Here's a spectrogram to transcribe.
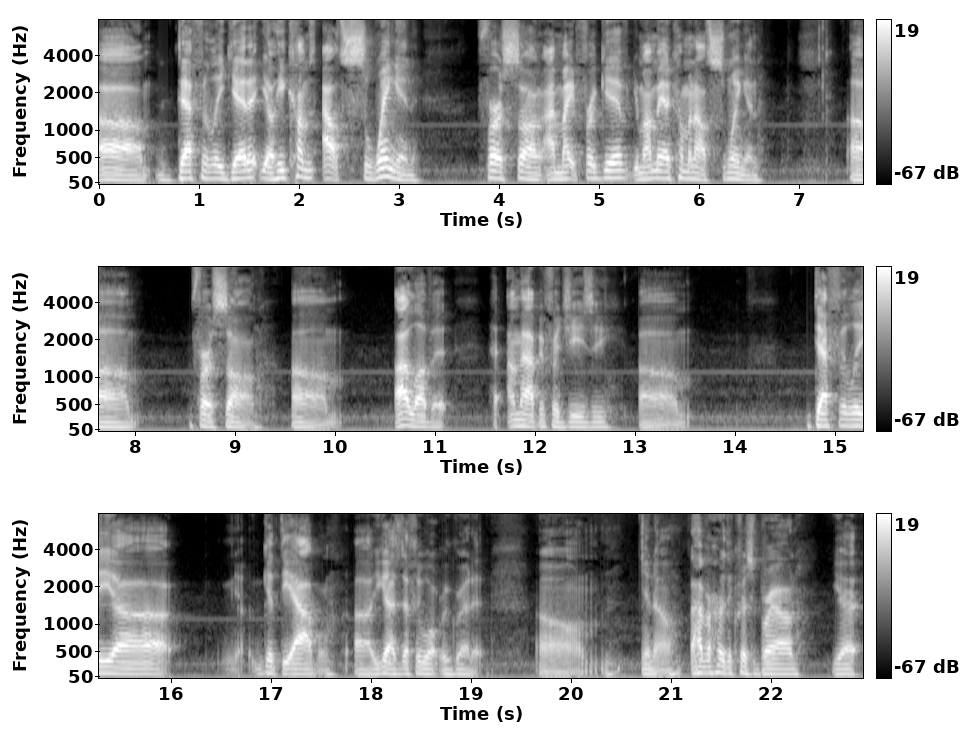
um, definitely get it. Yo, he comes out swinging. First song, I might forgive. My man coming out swinging. Um, first song. Um, I love it. I'm happy for Jeezy. Um, definitely uh, get the album. Uh, you guys definitely won't regret it. Um, you know, I haven't heard the Chris Brown yet.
